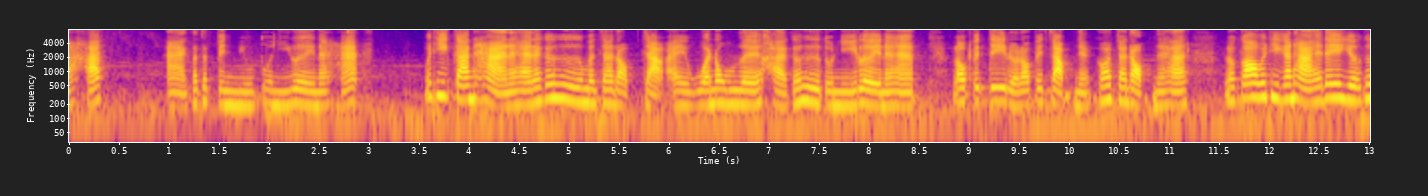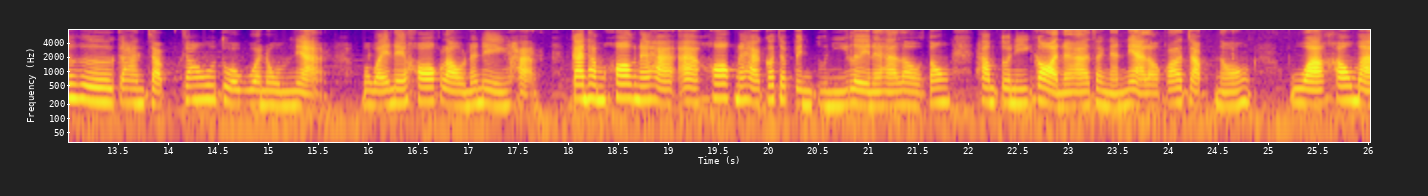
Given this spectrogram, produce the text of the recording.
นะคะ อ่าก็จะเป็นมิวตัวนี้เลยนะคะ วิธีการหานะคะนั่นก็คือมันจะดรอปจากไอ้วัวนมเลยค่ะ ก็คือตัวนี้เลยนะคะเราไปตีหรือเราไปจับเนี่ยก็จะดรอปนะคะแล้วก็วิธีการหาให้ได้เยอะก็คือ การจับเจ้าตัววัวนมเนี่ยมาไว้ในคอกเรานั่นเองค่ะ การทำคอกนะคะอ่าคอกนะคะก็จะเป็นตัวนี้เลยนะคะ เราต้องทำตัวนี้ก่อนนะคะ จากนั้นเนี่ยเราก็จับน้องวัวเข้ามา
